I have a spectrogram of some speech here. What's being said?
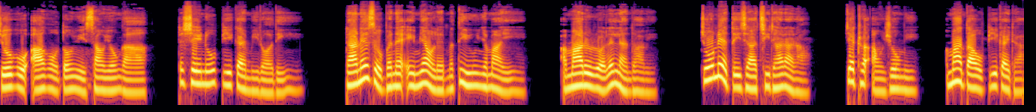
ကျိုးကိုအားကုန်သုံး၍ဆောင်ယုံကတရှိန်တို့ပြေးကပ်မိတော်သည် ဒါနဲ့ဆိုဘယ်နဲ့အိမ်မြောက်လဲမသိဘူးညမကြီးအမားတို့တော့လက်လန်သွားပြီကျိုးနဲ့တေချာချီထားတာတောင်ပြက်ထွက်အောင်ယုံပြီးအမသားကိုပြေးကြိုက်တာ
